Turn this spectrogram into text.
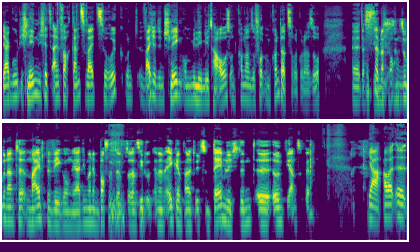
ja gut, ich lehne mich jetzt einfach ganz weit zurück und weiche den Schlägen um Millimeter aus und komme dann sofort mit dem Konter zurück oder so. Äh, das ist, ja, das sind sogenannte Might-Bewegungen, ja, die man im Boxenkämpfer sieht und MMA-Kämpfer natürlich zu dämlich sind, äh, irgendwie anzuwenden. Ja, aber äh,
